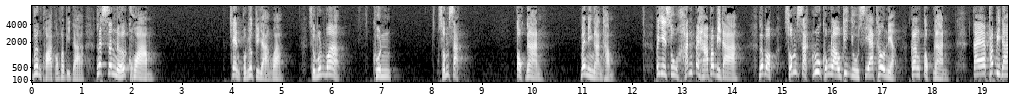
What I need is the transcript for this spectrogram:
เบื้องขวาของพระบิดาและเสนอความ เช่นผมยกตัวอย่างว่า สมมุติว่า คุณสมศักดิ์ตกงานไม่มีงานทำพระเยซูหันไปหาพระบิดา แล้วบอกสมศักดิ์ลูกของเราที่อยู่ซีแอตเทิลเนี่ยกำลังตกงาน แต่พระบิดา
